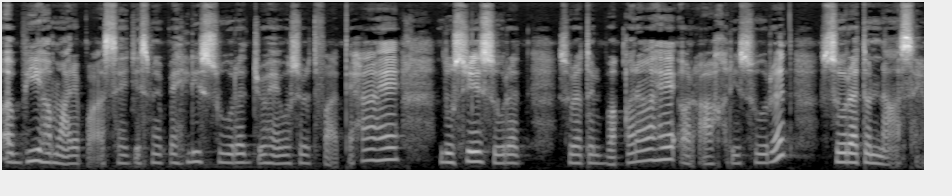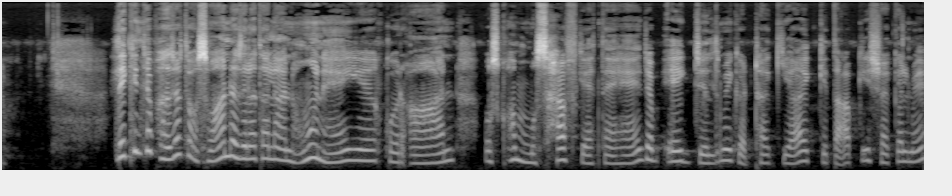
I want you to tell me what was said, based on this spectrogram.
ابھی ہمارے پاس ہے، جس میں پہلی صورت جو ہے، وہ صورت فاتحہ ہے، دوسری صورت صورت البقرہ ہے، اور آخری صورت صورت الناس ہے۔ لیکن جب حضرت عثمان رضی اللہ تعالیٰ عنہ نے یہ قرآن اس کو ہم مصحف کہتے ہیں، جب ایک جلد میں اکٹھا کیا، ایک کتاب کی شکل میں،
